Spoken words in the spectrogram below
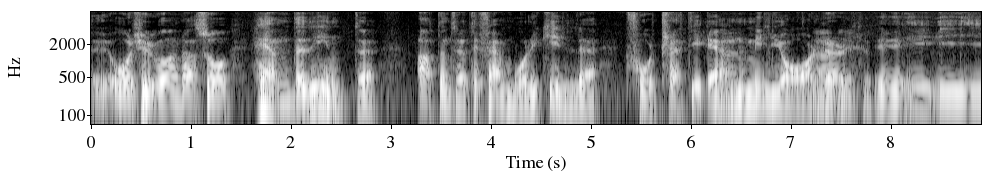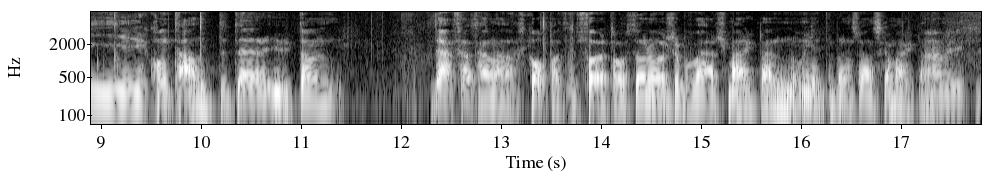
eh, år 2000 så hände det inte att en 35-årig kille får 31 Nej. miljarder Nej, eh, i, i, i kontant där utan därför att han har skapat ett företag som rör sig på världsmarknaden och inte på den svenska marknaden. Ja.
